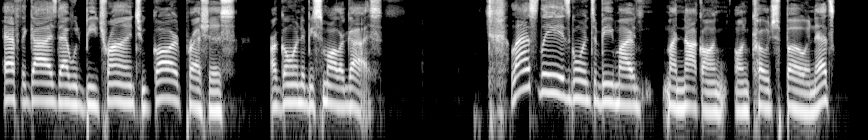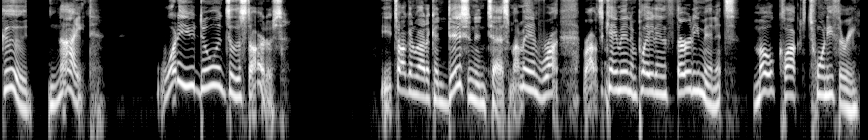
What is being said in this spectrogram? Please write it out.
Half the guys that would be trying to guard Precious are going to be smaller guys. Lastly, is going to be my my knock on on Coach Spo, and that's good night. What are you doing to the starters? You talking about a conditioning test? My man Roberts came in and played in 30 minutes. Mo clocked 23.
